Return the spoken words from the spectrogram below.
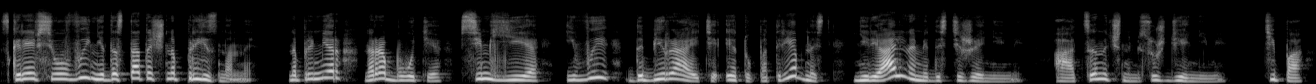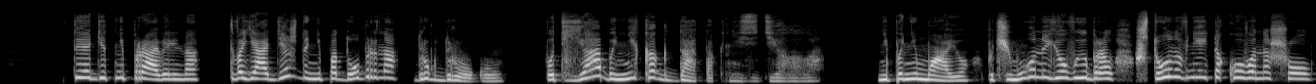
Скорее всего, вы недостаточно признаны. Например, на работе, в семье, и вы добираете эту потребность не реальными достижениями, а оценочными суждениями. Типа «ты одет неправильно», «твоя одежда не подобрана друг другу». Вот я бы никогда так не сделала. Не понимаю, почему он ее выбрал, что он в ней такого нашел.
